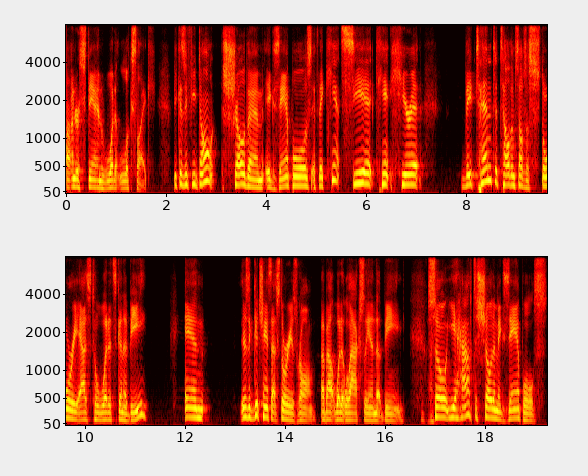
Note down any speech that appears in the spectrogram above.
understand what it looks like. Because if you don't show them examples, if they can't see it, can't hear it, they tend to tell themselves a story as to what it's going to be. And there's a good chance that story is wrong about what it will actually end up being. Okay. So you have to show them examples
